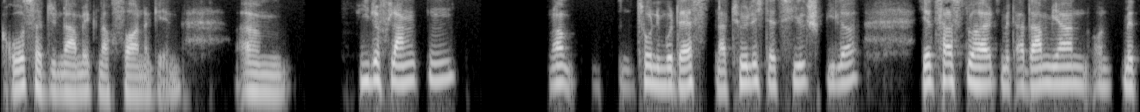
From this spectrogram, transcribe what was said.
großer Dynamik nach vorne gehen. Ähm, viele Flanken. Ja, Toni Modest, natürlich der Zielspieler. Jetzt hast du halt mit Adamian und mit,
